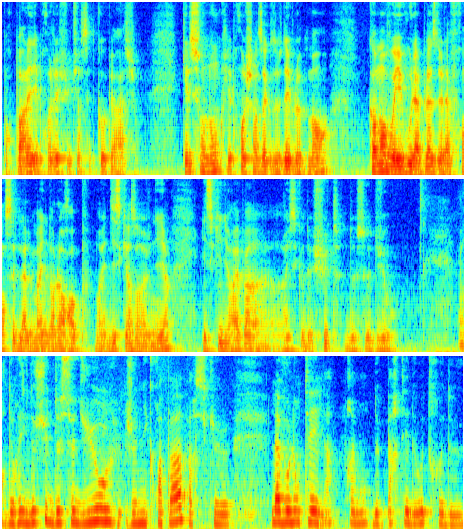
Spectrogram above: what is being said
pour parler des projets futurs de cette coopération. Quels sont donc les prochains axes de développement? Comment voyez-vous la place de la France et de l'Allemagne dans l'Europe dans les 10-15 ans à venir? Est-ce qu'il n'y aurait pas un risque de chute de ce duo? Alors de risque de chute de ce duo, je n'y crois pas parce que la volonté est là, vraiment, de part et d'autre, de,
